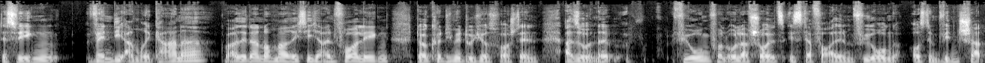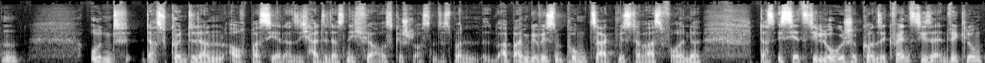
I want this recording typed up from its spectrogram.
Deswegen wenn die Amerikaner quasi dann nochmal richtig einen vorlegen, dann könnte ich mir durchaus vorstellen. Also, ne, Führung von Olaf Scholz ist ja vor allem Führung aus dem Windschatten. Und das könnte dann auch passieren. Also ich halte das nicht für ausgeschlossen, dass man ab einem gewissen Punkt sagt, wisst ihr was, Freunde, das ist jetzt die logische Konsequenz dieser Entwicklung,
